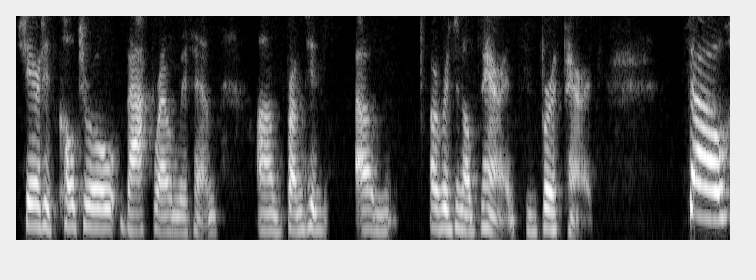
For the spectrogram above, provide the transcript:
shared his cultural background with him um, from his um, original parents, his birth parents. So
